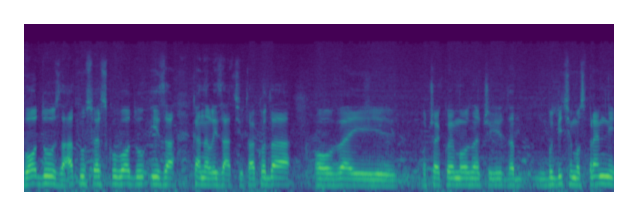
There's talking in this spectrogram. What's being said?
vodu, za atmosfersku vodu i za kanalizaciju. Tako da ovaj, očekujemo znači, da bit ćemo spremni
